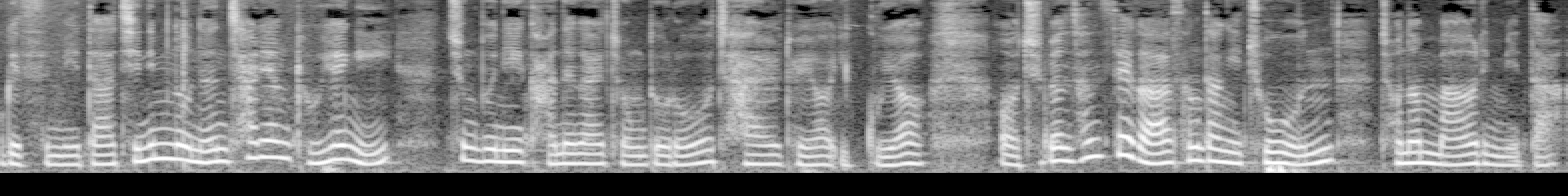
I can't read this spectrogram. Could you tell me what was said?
보겠습니다. 진입로는 차량 교행이 충분히 가능할 정도로 잘 되어 있고요. 어, 주변 산세가 상당히 좋은 전원 마을입니다.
